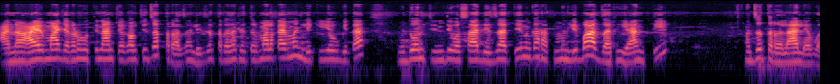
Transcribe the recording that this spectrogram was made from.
आणि आई माझ्याकडे होती आणि आमच्या गावची जत्रा झाली. जत्रा झाली तर मला काय म्हणली की योगिता मी दोन तीन दिवस आधी जाते आणि घरात म्हणली बाजार ही आणती. जत्राला आल्यावर.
